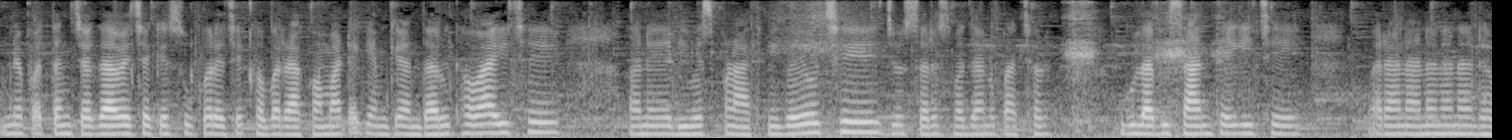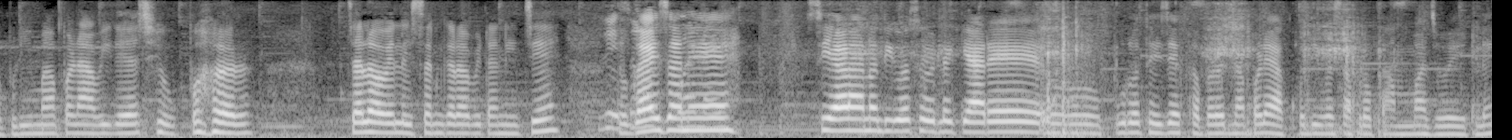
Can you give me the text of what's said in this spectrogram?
એમને પતંગ ચગાવે છે કે શું કરે છે ખબર રાખવા માટે કેમ કે અંધારું થવા આવી છે અને દિવસ પણ આથમી ગયો છે. જો સરસ મજાનું પાછળ ગુલાબી શાંત થઈ ગઈ છે. મારા નાના નાના ઢબડીમાં પણ આવી ગયા છે ઉપર. ચાલો હવે લેસન કરવા બેટા નીચે. તો ગાઈઝ અને શિયાળાનો દિવસ હોય એટલે ક્યારે પૂરો થઈ જાય ખબર જ ના પડે. આખો દિવસ આપણો કામમાં જોઈએ એટલે.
